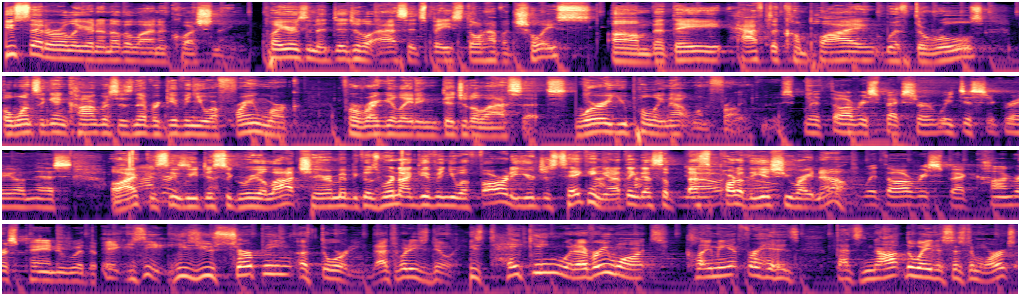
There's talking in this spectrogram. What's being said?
You said earlier in another line of questioning, players in the digital asset space don't have a choice, um, that they have to comply with the rules. But once again, Congress has never given you a framework for regulating digital assets. Where are you pulling that one from? With all respect, sir, we disagree on this. Oh, I can see we disagree a lot, Chairman, because we're not giving you authority. You're just taking it. I think that's a, that's No, part of the issue right now. With all respect, Congress painted with a Eh, You see, he's usurping authority. That's what he's doing. He's taking whatever he wants, claiming it for his. That's not the way the system works.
